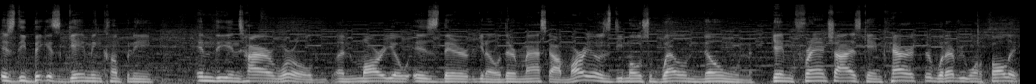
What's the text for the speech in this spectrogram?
is the biggest gaming company in the entire world and Mario is their you know their mascot. Mario is the most well-known game franchise game character whatever you want to call it.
